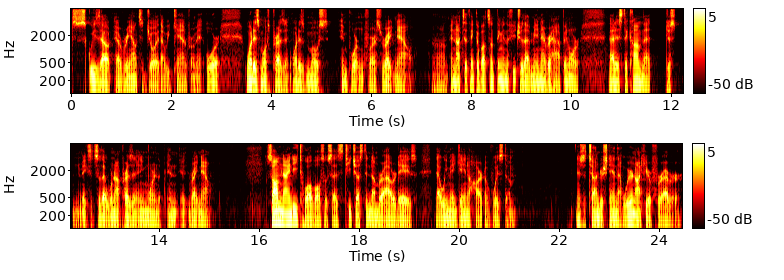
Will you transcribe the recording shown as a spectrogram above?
squeeze out every ounce of joy that we can from it, or what is most present, what is most important for us right now, um, and not to think about something in the future that may never happen or that is to come that just makes it so that we're not present anymore in the in, in right now. Psalm 90:12 also says, Teach us to number our days, that we may gain a heart of wisdom. Just to understand that we're not here forever.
